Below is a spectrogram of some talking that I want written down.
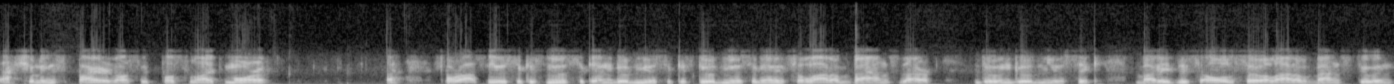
actually inspired us. It was like more. Uh, for us, music is music, and good music is good music, and it's a lot of bands that are doing good music, but it is also a lot of bands doing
